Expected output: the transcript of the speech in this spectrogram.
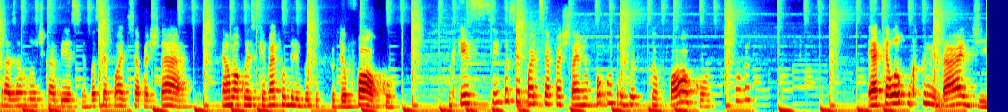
trazendo dor de cabeça, você pode se afastar? É uma coisa que vai contribuir para o teu foco? Porque se você pode se afastar e não for contribuir para o teu foco, é aquela oportunidade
